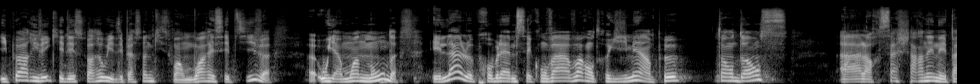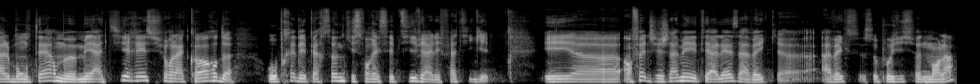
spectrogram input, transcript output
il peut arriver qu'il y ait des soirées où il y a des personnes qui soient moins réceptives où il y a moins de monde. Et là, le problème, c'est qu'on va avoir, entre guillemets, un peu tendance à, alors s'acharner n'est pas le bon terme, mais à tirer sur la corde auprès des personnes qui sont réceptives et à les fatiguer. Et euh, en fait, j'ai jamais été à l'aise avec euh, avec ce, positionnement-là.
